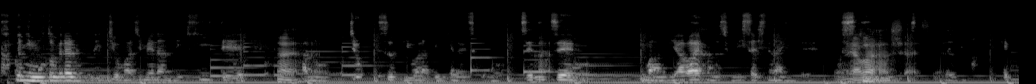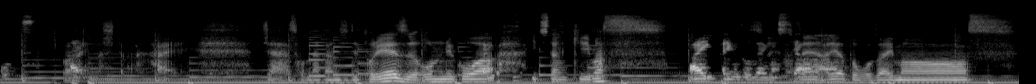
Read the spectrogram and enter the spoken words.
確認求められたら一応真面目なんで聞いて、はいあの、上手ですって言わなきゃいけないですけど、全然、まあ、やばい話も一切してないんで、やばい話じゃないですね。結構です。わかりました。はい。じゃあ、そんな感じで、とりあえず音レコは一旦切ります。はい、ありがとうございました。ありがとうございます。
